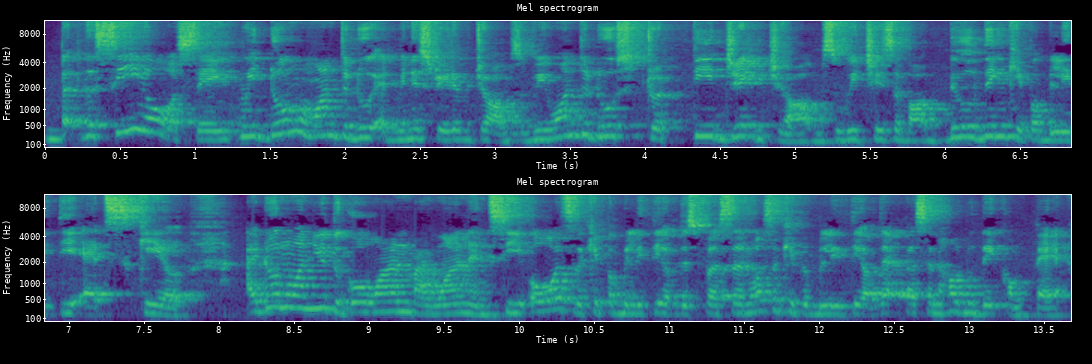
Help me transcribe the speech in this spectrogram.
But the CEO was saying, we don't want to do administrative jobs. We want to do strategic jobs, which is about building capability at scale. I don't want you to go one by one and see, oh, what's the capability of this person? What's the capability of that person? How do they compare?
